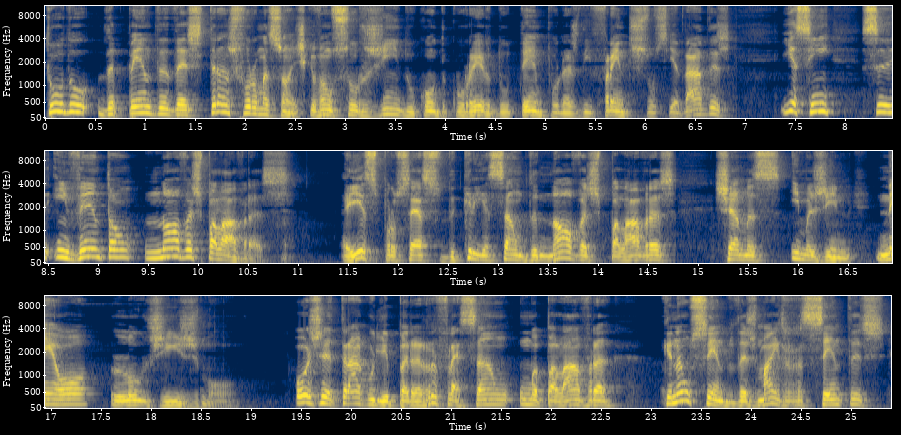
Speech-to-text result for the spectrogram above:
Tudo depende das transformações que vão surgindo com o decorrer do tempo nas diferentes sociedades e assim se inventam novas palavras. A esse processo de criação de novas palavras chama-se, imagine, neologismo. Hoje trago-lhe para reflexão uma palavra que, não sendo das mais recentes,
